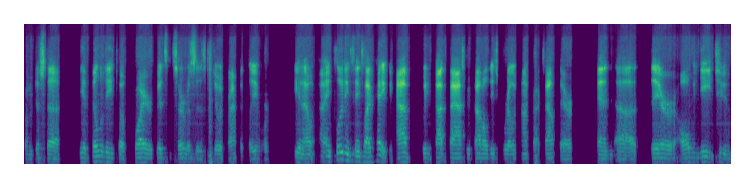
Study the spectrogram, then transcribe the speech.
from just, uh, the ability to acquire goods and services and do it rapidly, or, you know, uh, including things like, hey, we have, we've got FAST, we've got all these gorilla contracts out there, and, uh, they're all we need to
